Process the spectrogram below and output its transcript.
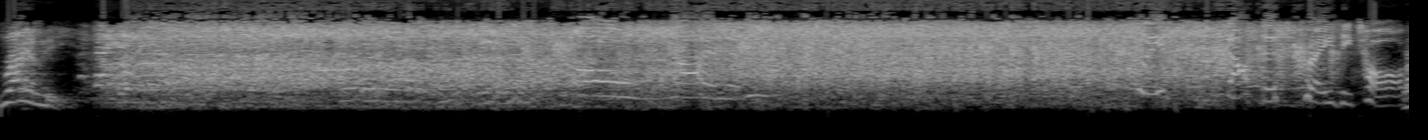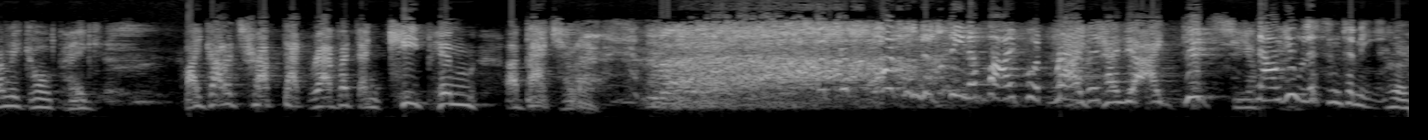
Riley. Oh, Riley. Please stop this crazy talk. Let me go, Peg. I gotta trap that rabbit and keep him a bachelor. but you couldn't have seen a five foot rabbit. I tell you, I did see him. Now you listen to me. Uh,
